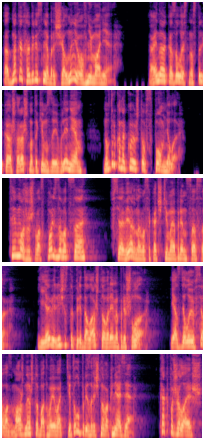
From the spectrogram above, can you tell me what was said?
Однако Хагрис не обращал на него внимания. Айна оказалась настолько ошарашена таким заявлением, но вдруг она кое-что вспомнила. «Ты можешь воспользоваться...» «Всё верно, высокочтимая принцесса. Её Величество передала, что время пришло. Я сделаю всё возможное, чтобы отвоевать титул призрачного князя. Как пожелаешь.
